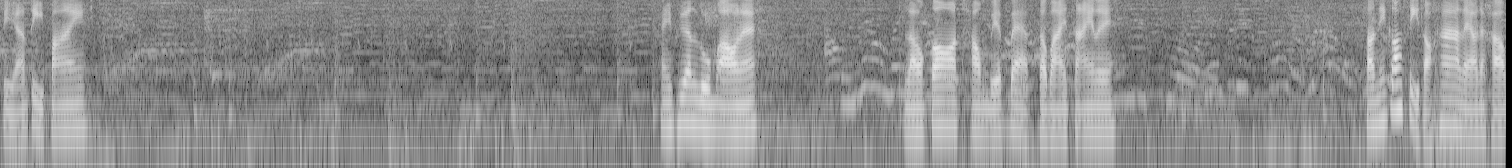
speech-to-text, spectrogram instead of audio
เสียอันตีไป ให้เพื่อนลุมเอานะ เราก็ทำเว็บแบบสบายใจเลย ตอนนี้ก็ 4 ต่อ 5 แล้วนะครับ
